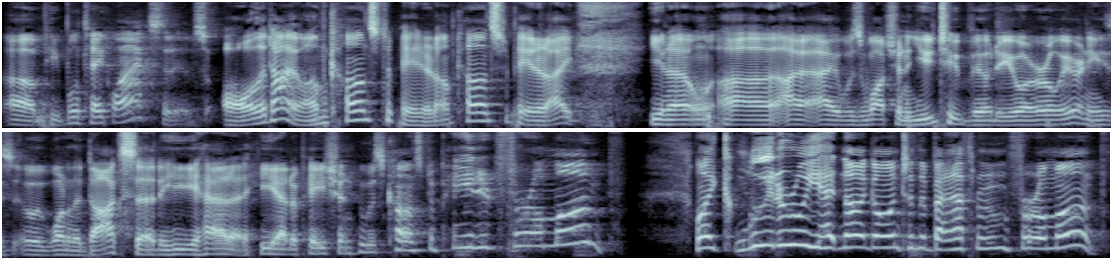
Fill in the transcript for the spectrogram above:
Uh, people take laxatives all the time. I'm constipated. I'm constipated. I, you know, uh, I, I, was watching a YouTube video earlier, and he's uh, one of the docs said he had a, he had a patient who was constipated for a month, like literally had not gone to the bathroom for a month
